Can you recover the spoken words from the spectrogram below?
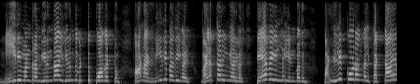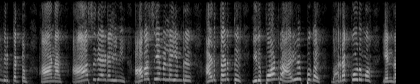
நீதிமன்றம் இருந்தால் இருந்துவிட்டு போகட்டும் ஆனால் நீதிபதிகள் வழக்கறிஞர்கள் தேவையில்லை என்பதும் பள்ளிக்கூடங்கள் கட்டாயம் இருக்கட்டும் ஆனால் ஆசிரியர்கள் இனி அவசியமில்லை என்று அடுத்தடுத்து இது போன்ற அறிவிப்புகள் வரக்கூடுமோ என்ற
